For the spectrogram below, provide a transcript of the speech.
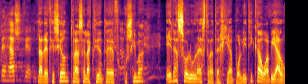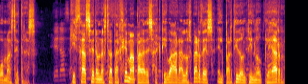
beherrscht werden. La decisión tras el accidente de Fukushima era solo una estrategia política o había algo más detrás. Quizás era una estratagema para desactivar a los verdes, el partido antinuclear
